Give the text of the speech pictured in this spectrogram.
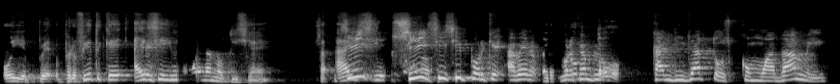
Oye, pero, fíjate que ahí sí hay una buena noticia, ¿eh? sí, sí, sí, sí, porque, a ver, por ejemplo, candidatos como Adame,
